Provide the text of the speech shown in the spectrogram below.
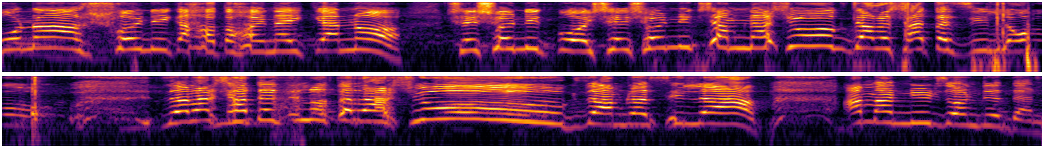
কোন সৈনিক আহত হয় নাই কেন? সেই সৈনিক কই? সেই সৈনিক সামনে আসুক, যারা সাথে ছিল। যারা সাথে ছিল, তারা আসুক, যে আমরা ছিলাম। আমার নির্জনরে দেন।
